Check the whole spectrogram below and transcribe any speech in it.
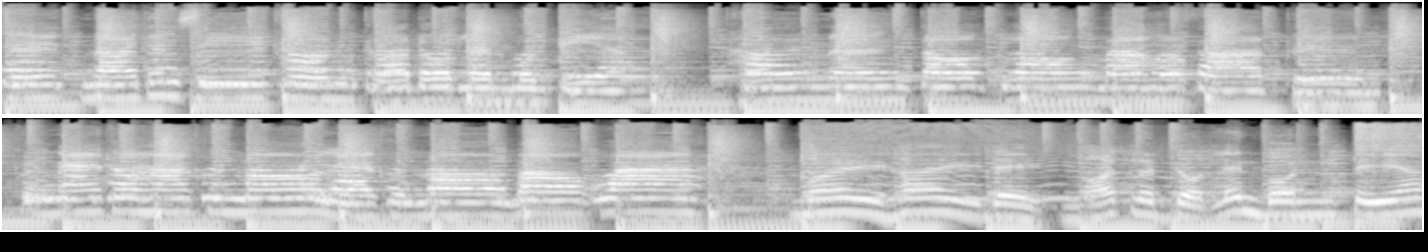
เด็กน้อยทั้งสี่คนกระโดดเล่นบนเตียงคนหนึ่งตกลงมาหัวฟาดพื้น รหาคุณหมอและคุณหมอบอกว่า ไม่ให้เด็กน้อยกระโดดเล่นบนเตียง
